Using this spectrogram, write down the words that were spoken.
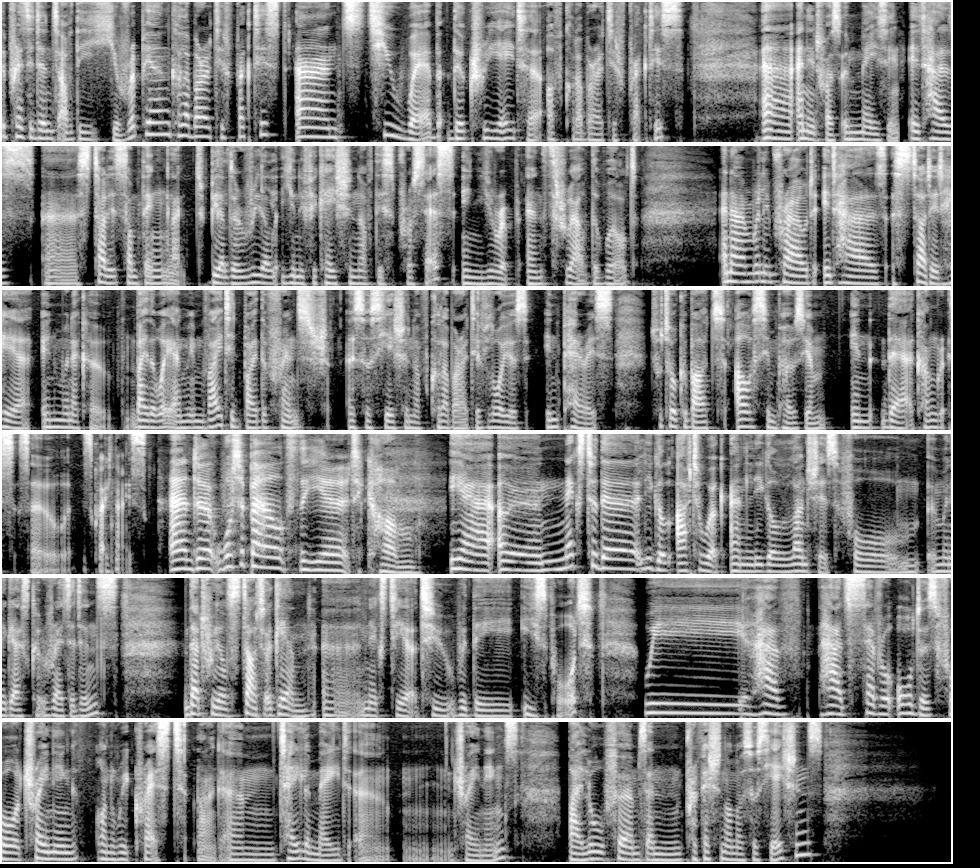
the president of the European Collaborative Practice, and Stu Webb, the creator of Collaborative Practice. Uh, and it was amazing. It has uh, started something like to build a real unification of this process in Europe and throughout the world. And I'm really proud it has started here in Monaco. By the way, I'm invited by the French Association of Collaborative Lawyers in Paris to talk about our symposium in their Congress. So it's quite nice. And uh, what about the year to come? Yeah, uh, next to the legal afterwork and legal lunches for Monegasque residents, that will start again uh, next year too with the e-sport. We have had several orders for training on request, like um, tailor-made um, trainings by law firms and professional associations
